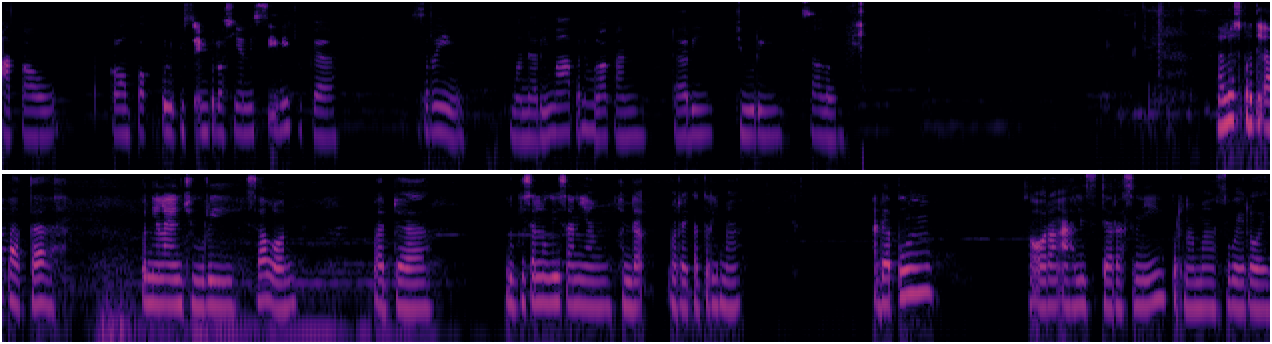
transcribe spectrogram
atau kelompok pelukis impresionis ini juga sering menerima penolakan dari juri salon. Lalu seperti apakah penilaian juri salon pada lukisan-lukisan yang hendak mereka terima? Adapun seorang ahli sejarah seni bernama Sueroy.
